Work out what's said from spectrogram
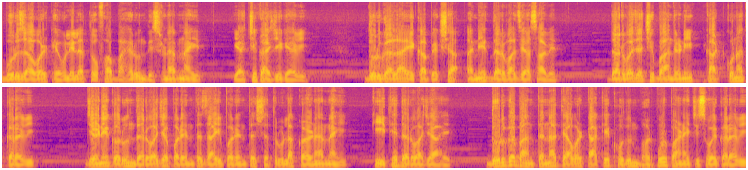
बुरुजावर ठेवलेल्या तोफा बाहेरून दिसणार नाहीत याची काळजी घ्यावी. दुर्गाला एकापेक्षा अनेक दरवाजे असावेत. दरवाजाची बांधणी काटकोनात करावी. जेणेकरून दरवाजापर्यंत जाईपर्यंत शत्रूला कळणार नाही की इथे दरवाजा आहे. दुर्ग बांधताना त्यावर टाके खोदून भरपूर पाण्याची सोय करावी.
